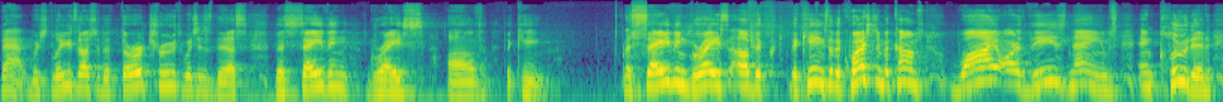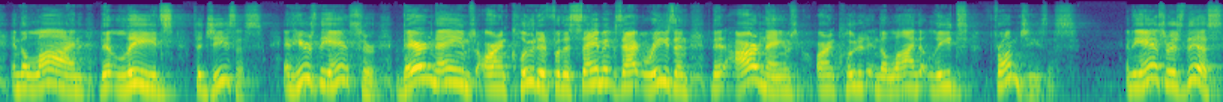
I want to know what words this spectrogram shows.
that, which leads us to the third truth, which is this the saving grace of the King the saving grace of the, the king. So the question becomes why are these names included in the line that leads to Jesus? And here's the answer their names are included for the same exact reason that our names are included in the line that leads from Jesus. And the answer is this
